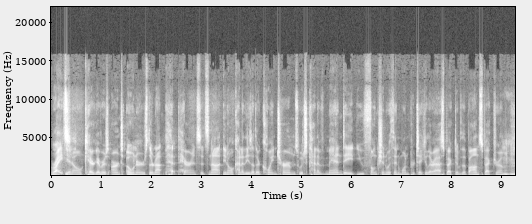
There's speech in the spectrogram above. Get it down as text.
Right. You know, caregivers aren't owners. They're not pet parents. It's not, you know, kind of these other coined terms which kind of mandate you function within one particular aspect of the bond spectrum. Mm-hmm.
